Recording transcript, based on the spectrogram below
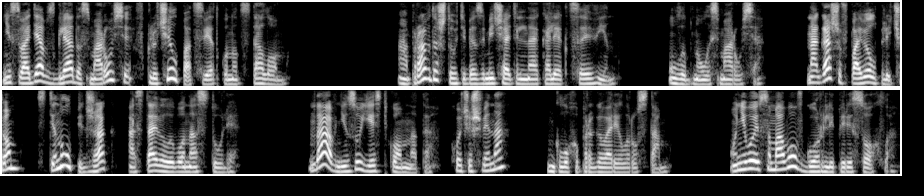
Не сводя взгляда с Маруси, включил подсветку над столом. «А правда, что у тебя замечательная коллекция вин?» — улыбнулась Маруся. Нагашев повел плечом, стянул пиджак, оставил его на стуле. Да, внизу есть комната. Хочешь вина? глухо проговорил Рустам. У него и самого в горле пересохло,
